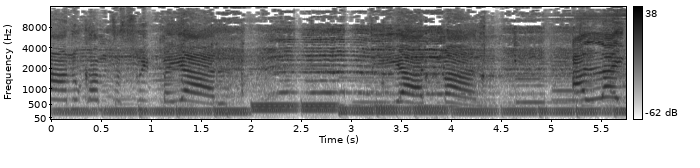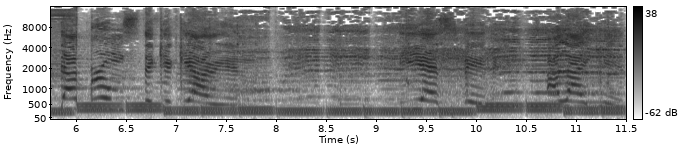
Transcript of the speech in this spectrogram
man who come to sweep my yard. The yard man. I like that broomstick you're carrying. Yes, baby. I like it.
